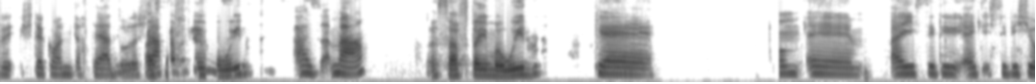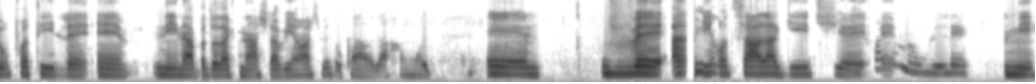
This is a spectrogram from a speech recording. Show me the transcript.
ושתי קומות מתחתיה הדודה שלה, הסבתא עם הוויד? אז מה? הסבתא עם הוויד? כן. אמ, אמ, עשיתי שיעור פרטי לנינה, בדודה הקטנה שלה, והיא ממש מתוקה, וזה היה חמוד. אמ, ואני רוצה להגיד ש... אני חיה מעולה. מי?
